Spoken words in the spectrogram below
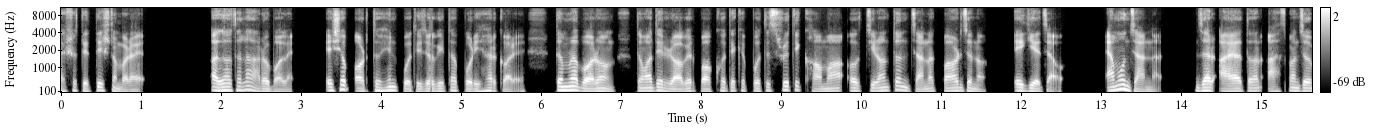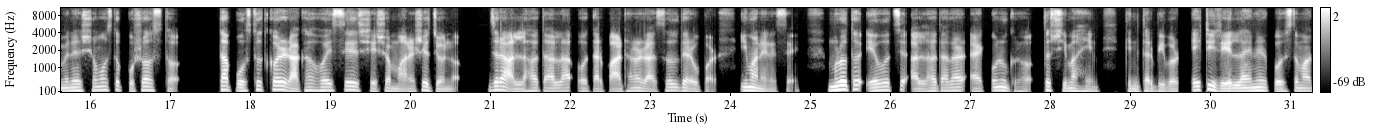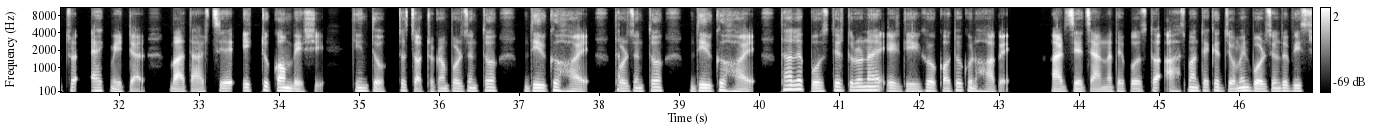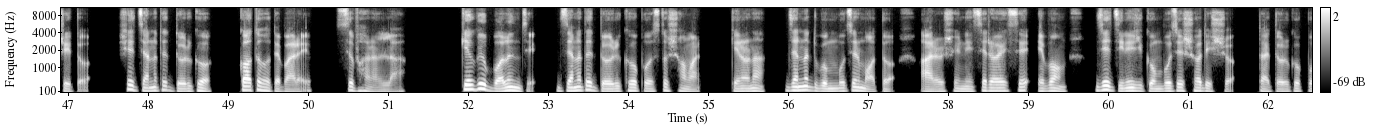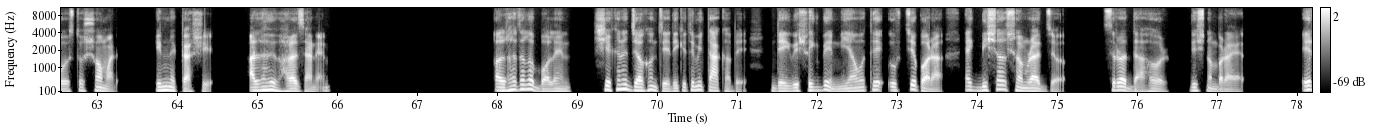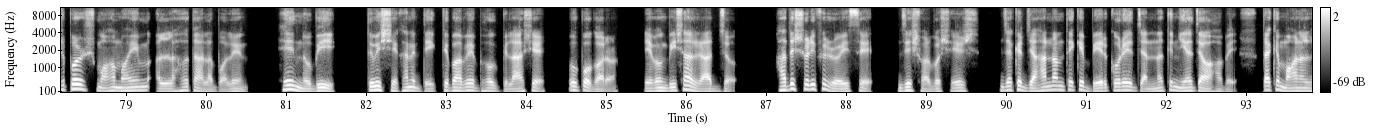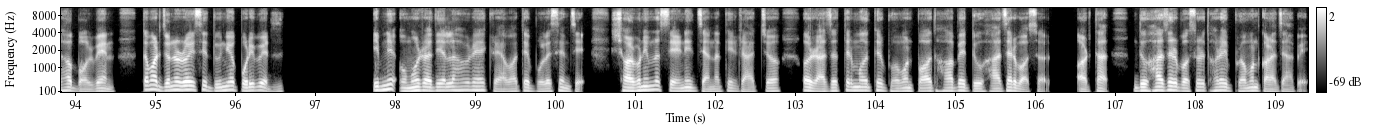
একশো তেত্রিশ নম্বর আয়াত আল্লাহ তালা আরও বলেন, এসব অর্থহীন প্রতিযোগিতা পরিহার করে। তোমরা বরং তোমাদের রবের পক্ষ থেকে প্রতিশ্রুতি, ক্ষমা ও চিরন্তন জান্নাত পাওয়ার জন্য এগিয়ে যাও। এমন জান্নাত, যার আয়তন আসমান জমিনের সমস্ত প্রশস্ত, তা প্রস্তুত করে রাখা হয়েছে সেসব মানুষের জন্য, যারা আল্লাহ তাআলা ও তার পাঠানো রাসূলদের উপর ঈমান এনেছে। মূলত এ হচ্ছে আল্লাহ তাআলার এক অনুগ্রহ, তো সীমাহীন। কিন্তু তার বিবরণ এটি রেল লাইনের প্রস্থ মাত্র এক মিটার বা তার চেয়ে একটু কম বেশি। কিন্তু চট্টগ্রাম পর্যন্ত দীর্ঘ হয় পর্যন্ত দীর্ঘ হয়, তাহলে পোস্তের তুলনায় এর দীর্ঘ কত গুণ হবে? আর যে জান্নাতের পোস্ত আসমান থেকে জমিন পর্যন্ত বিস্তৃত, সে জান্নাতের দৈর্ঘ্য কত হতে পারে? সুবহানাল্লাহ। কেউ কেউ বলেন যে জান্নাতের দৈর্ঘ্য পোস্ত সমান কেননা জান্নাত গম্বুজের মতো আরশের নিচে রয়েছে এবং যে জিনিস গম্বুজের সদৃশ্য তার দৈর্ঘ্য পোস্ত সমান। ইমনে কাশি আল্লাহ ভালো জানেন। আল্লাহ তালা বলেন, সেখানে যখন যেদিকে তুমি তাকাবে, দেখবে শিখবে নিয়ামতে উপচে পড়া এক বিশাল সাম্রাজ্য। সুরত দাহর, বিশ নম্বর আয়াত। এরপর মহামহিম আল্লাহ তাআলা বলেন, হে নবী, তুমি সেখানে দেখতে পাবে ভোগ বিলাসের উপকরণ এবং বিশাল রাজ্য। হাদিস শরীফে রয়েছে যে সর্বশেষ যাকে জাহান্নাম থেকে বের করে জান্নাতে নিয়ে যাওয়া হবে, তাকে মহান আল্লাহ বলবেন, তোমার জন্য রয়েছে দুনিয়া পরিবেশ। ইবনে উমর রাদিয়াল্লাহর এক রেওয়াতে বলেছেন যে, সর্বনিম্ন শ্রেণির জান্নাতের রাজ্য ও রাজত্বের মধ্যে ভ্রমণ পথ হবে দু হাজার বছর, অর্থাৎ দু হাজার বছর ধরে ভ্রমণ করা যাবে।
